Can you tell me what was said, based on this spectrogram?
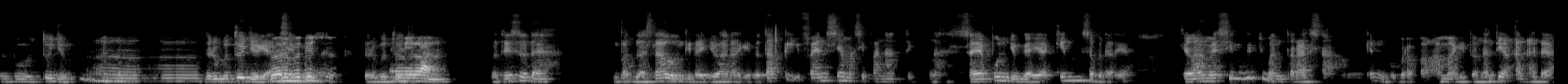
2007. Hmm, 2007 ya? 2007. 2007. Milan. Berarti sudah 14 tahun tidak juara gitu. Tapi fansnya masih fanatik. Nah, saya pun juga yakin sebenarnya kehilangan Messi mungkin cuma terasa mungkin beberapa lama gitu. Nanti akan ada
